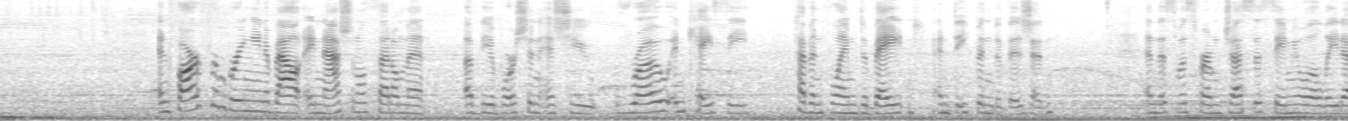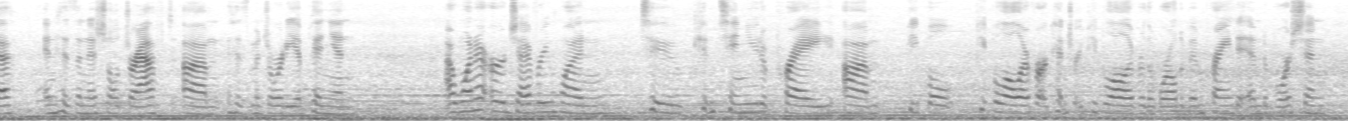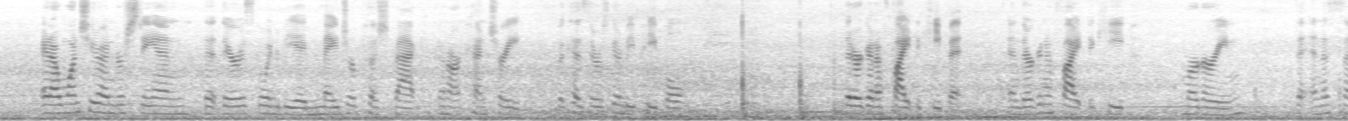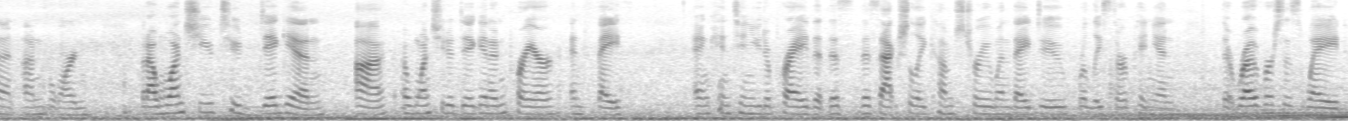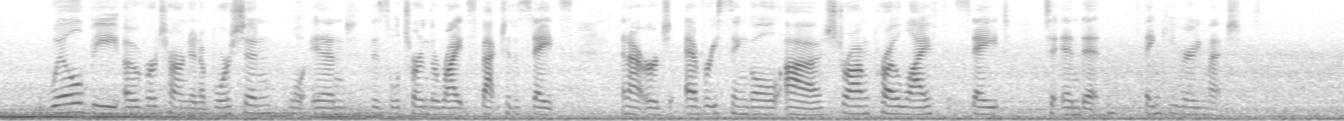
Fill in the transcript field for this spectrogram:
And far from bringing about a national settlement of the abortion issue, Roe and Casey have inflamed debate and deepened division. And this was from Justice Samuel Alito in his initial draft, um, his majority opinion. I want to urge everyone to continue to pray. Um, people, people all over our country, people all over the world have been praying to end abortion. And I want you to understand that there is going to be a major pushback in our country because there's going to be people that are going to fight to keep it. And they're going to fight to keep murdering the innocent unborn. But I want you to dig in. Uh, I want you to dig in in prayer and faith and continue to pray that this, this actually comes true when they do release their opinion that Roe versus Wade will be overturned and abortion will end. This will turn the rights back to the states. And I urge every single uh, strong pro-life state to end it. Thank you very much.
